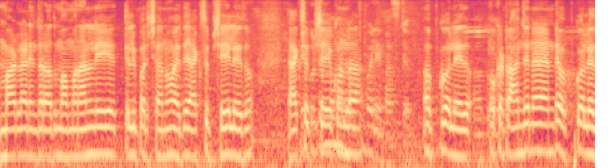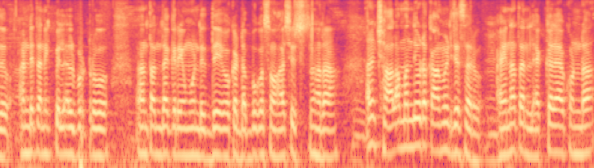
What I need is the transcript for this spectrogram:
మాట్లాడిన తర్వాత మా అమ్మ నాన్నని తెలియపరిచాను. అయితే యాక్సెప్ట్ చేయలేదు. యాక్సెప్ట్ చేయకుండా ఒప్పుకోలేదు ఒక ట్రాన్స్జెండర్ అంటే ఒప్పుకోలేదు. అంటే తనకి పిల్లలు పుట్టరు. తన దగ్గర ఏముండిద్ది? ఒక డబ్బు కోసం ఆశిస్తున్నారా? అని చాలామంది కూడా కామెంట్ చేశారు. అయినా తను లెక్క లేకుండా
